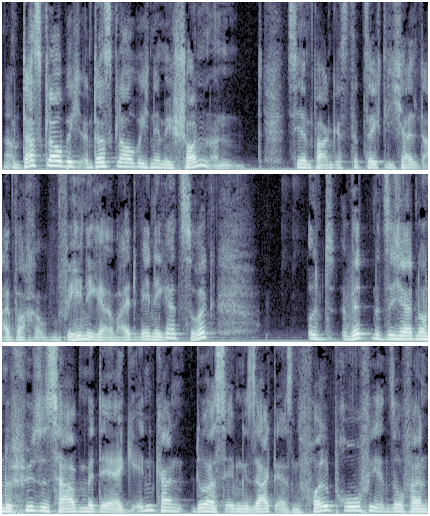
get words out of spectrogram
ja. Und das glaube ich, und das glaube ich nämlich schon. Und CM Punk ist tatsächlich halt einfach weniger, weit weniger zurück und wird mit Sicherheit noch eine Physis haben, mit der er gehen kann. Du hast eben gesagt, er ist ein Vollprofi. Insofern,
